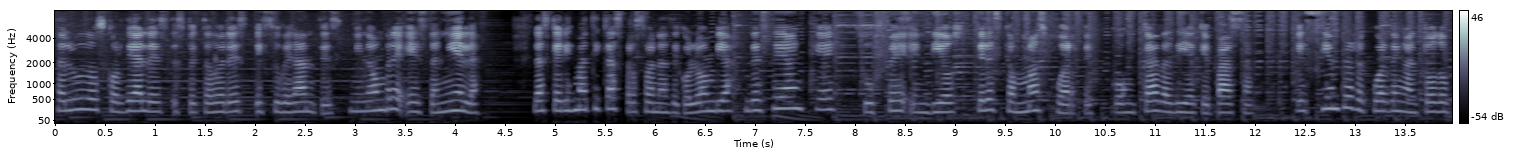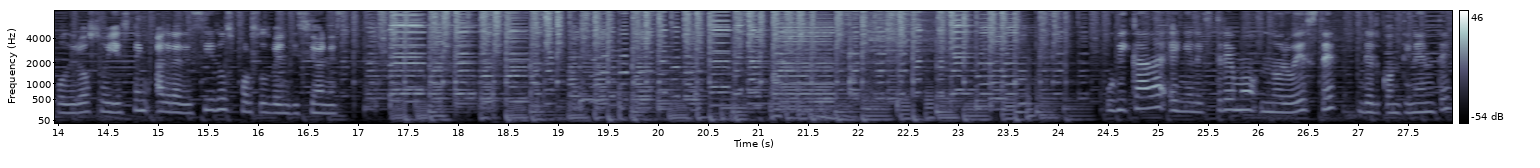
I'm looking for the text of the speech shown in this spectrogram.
Saludos cordiales, espectadores exuberantes. Mi nombre es Daniela. Las carismáticas personas de Colombia desean que su fe en Dios crezca más fuerte con cada día que pasa, que siempre recuerden al Todopoderoso y estén agradecidos por sus bendiciones. Ubicada en el extremo noroeste del continente,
